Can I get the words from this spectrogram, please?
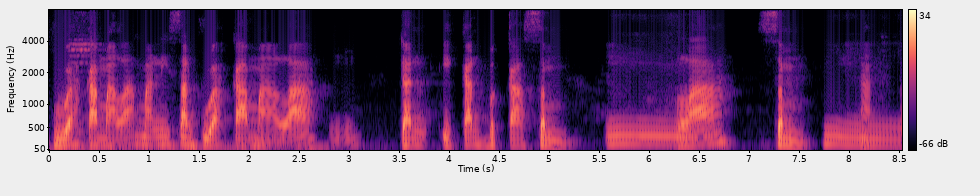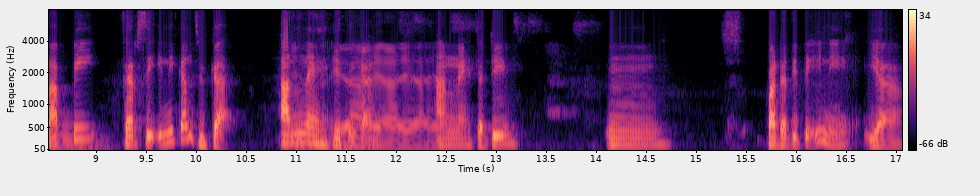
buah kamala, manisan buah kamala Hmm. dan ikan bekasem, Hmm. lasem. Nah, Hmm. tapi versi ini kan juga aneh Iya, gitu iya, kan. iya, iya, iya. Aneh. Jadi hmm, pada titik ini ya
